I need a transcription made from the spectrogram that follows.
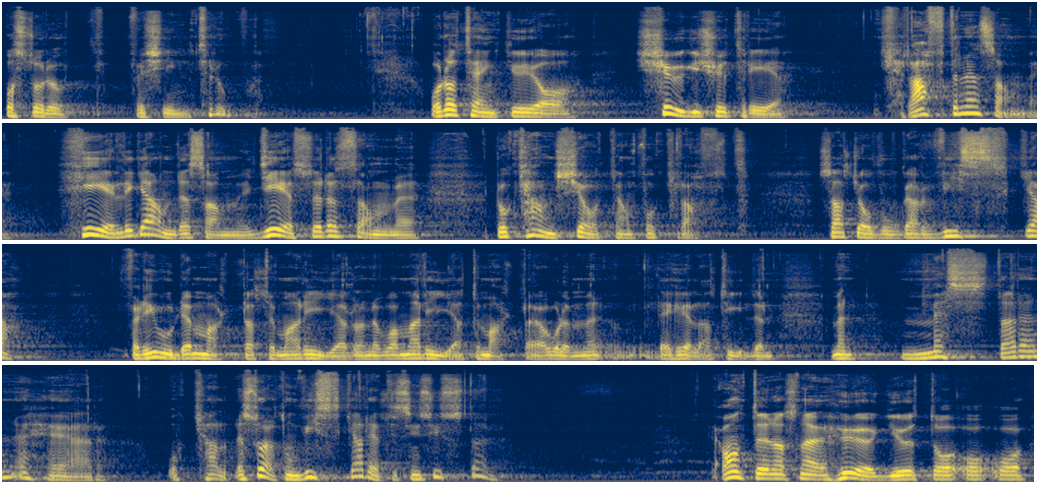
och står upp för sin tro. Och då tänker jag 2023, kraften är densamme, helig ande densamme, Jesus är densamme. Då kanske jag kan få kraft så att jag vågar viska. För det gjorde Marta till Maria, och det var Maria till Marta. Jag glömmer det hela tiden. Men Mästaren är här och kallar. Det står att hon viskade till sin syster. Jag var inte någon sån här högljutt och, och, och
